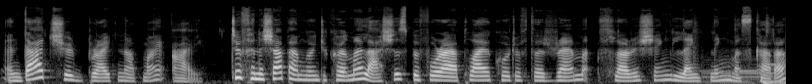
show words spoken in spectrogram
And that should brighten up my eye. To finish up, I'm going to curl my lashes before I apply a coat of the Rem Flourishing Lengthening Mascara.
